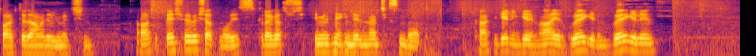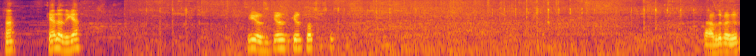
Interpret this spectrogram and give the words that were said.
Fight'te devam edebilmek için. Artık 5 ve 5 atmalıyız. Kragat şu siktimin neyin çıksın da artık. Kanka gelin gelin. Hayır buraya gelin. Buraya gelin. Hah. Gel hadi gel. Gidiyoruz gidiyoruz gidiyoruz. Bas bas bas. Yardım edin.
